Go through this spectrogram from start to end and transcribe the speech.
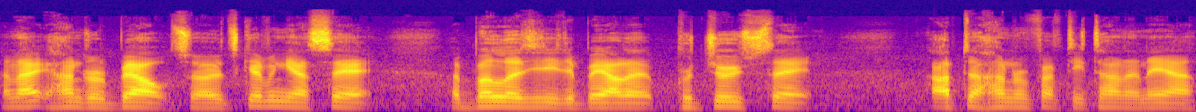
an 800 belt. So it's giving us that ability to be able to produce that up to 150 tonne an hour.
